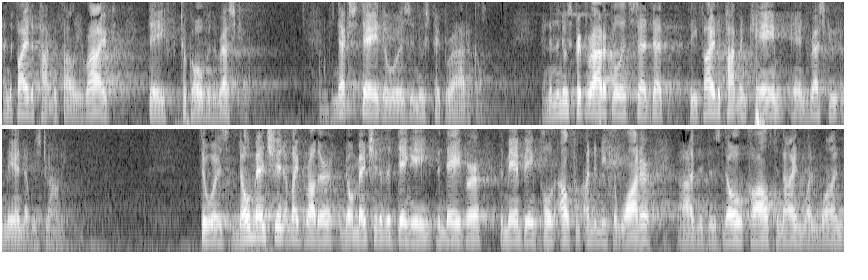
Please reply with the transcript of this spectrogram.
and the fire department finally arrived. They took over the rescue. The next day, there was a newspaper article. And in the newspaper article, it said that the fire department came and rescued a man that was drowning. There was no mention of my brother, no mention of the dinghy, the neighbor, the man being pulled out from underneath the water. Uh, there was no call to 911.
